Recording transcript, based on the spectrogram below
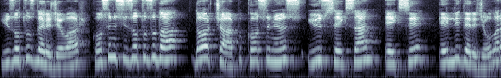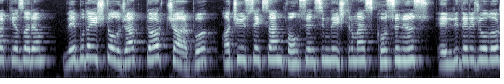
130 derece var. Kosinüs 130'u da 4 çarpı kosinüs 180 eksi 50 derece olarak yazarım. Ve bu da eşit olacak 4 çarpı açı 180 fonksiyon isim değiştirmez. Kosinüs 50 derece olur.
